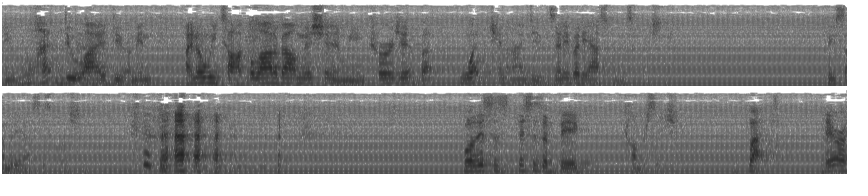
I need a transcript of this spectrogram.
I mean, what do I do? I mean, I know we talk a lot about mission and we encourage it, but what can I do? Is anybody asking this question? Please, somebody ask this question. well, this is this is a big conversation, but there are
